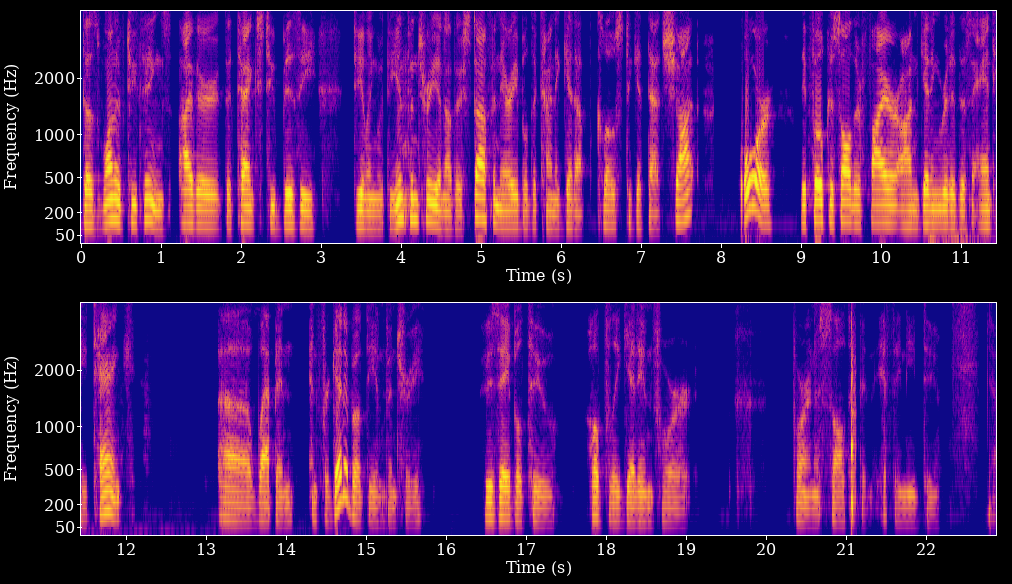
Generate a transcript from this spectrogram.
does one of two things: either the tank's too busy dealing with the infantry and other stuff, and they're able to kind of get up close to get that shot, or they focus all their fire on getting rid of this anti-tank uh, weapon and forget about the infantry, who's able to hopefully get in for for an assault if, it, if they need to. Yeah.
